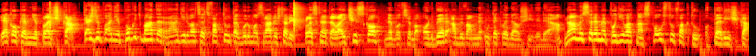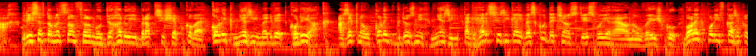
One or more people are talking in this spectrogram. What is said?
jako ke mně pleška. Každopádně, pokud máte rádi 20 faktů, tak budu moc rád, když tady plesknete lajčisko nebo třeba odběr, aby vám neutekly další videa. No a my se jdeme podívat na spoustu faktů o pelíškách. Když se v tomhle filmu dohadují bratři Šepkové, kolik měří medvěd Kodiak a řeknou, kolik kdo z nich měří, tak herci říkají ve skutečnosti svoji reálnou vejšku. Bolek Polívka řekl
